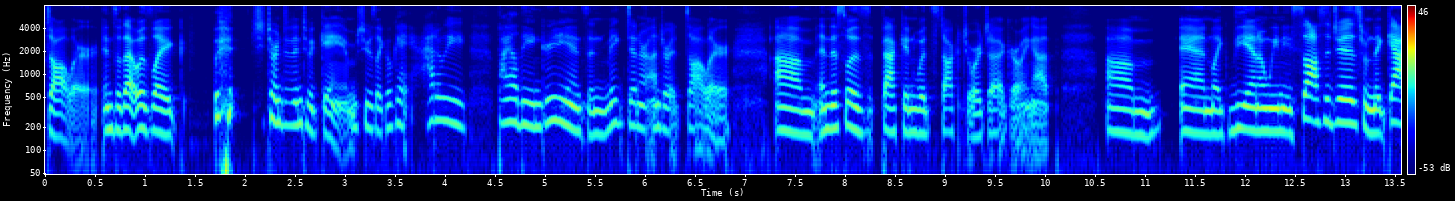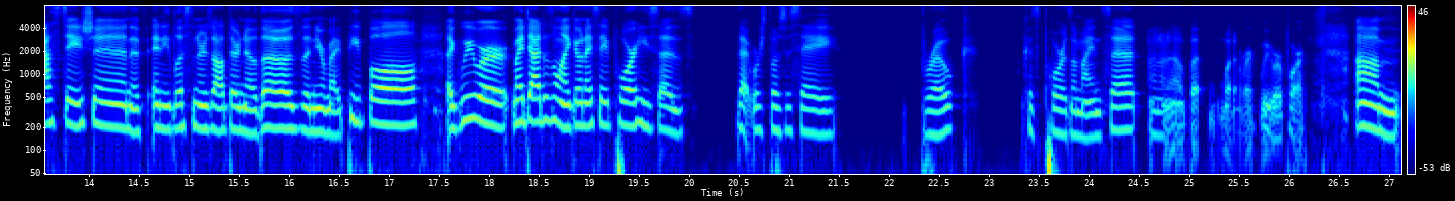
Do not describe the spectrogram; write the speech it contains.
dollar." And so that was like she turned it into a game. She was like, "Okay, how do we buy all the ingredients and make dinner under a dollar?" Um, and this was back in Woodstock, Georgia, growing up. Um, and like Vienna weenie sausages from the gas station. If any listeners out there know those, then you're my people. Like we were, my dad doesn't like it when I say poor. He says that we're supposed to say broke because poor is a mindset. I don't know, but whatever. We were poor. Um,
